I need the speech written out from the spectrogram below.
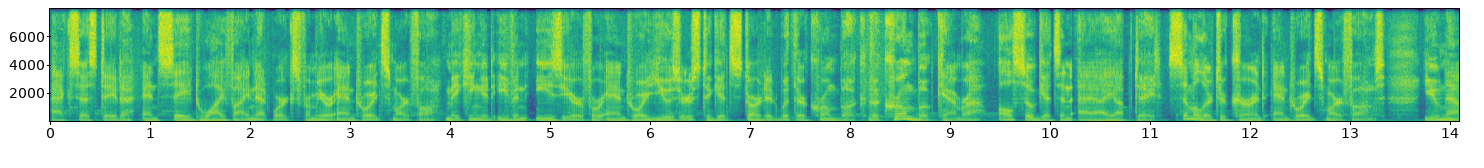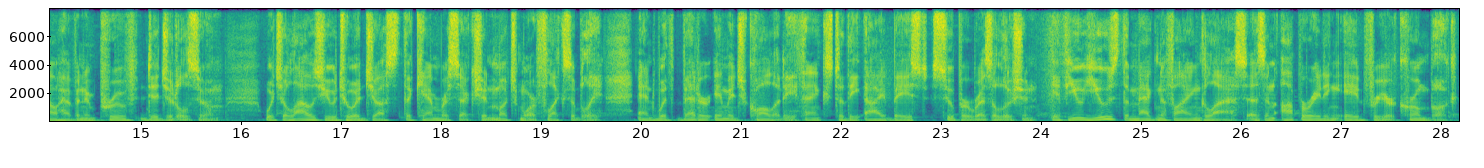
access data, and saved Wi-Fi networks from your Android smartphone, making it even easier for Android users to get started with their Chromebook Chromebook. The Chromebook camera also gets an AI update, similar to current Android smartphones. You now have an improved digital zoom, which allows you to adjust the camera section much more flexibly and with better image quality thanks to the AI-based super resolution. If you use the magnifying glass as an operating aid for your Chromebook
